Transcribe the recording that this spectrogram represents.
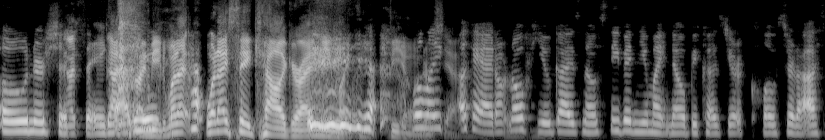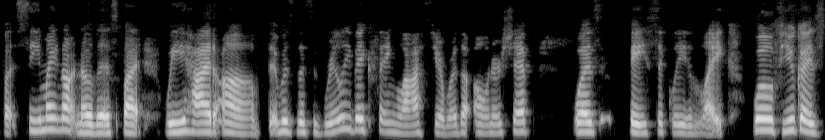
ownership that, saying that's that. What I mean, when I when I say Calgary, I mean like yeah. Well, like yeah. okay, I don't know if you guys know, Stephen. You might know because you're closer to us, but Sie might not know this. But we had um, it was this really big thing last year where the ownership was basically like, well, if you guys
